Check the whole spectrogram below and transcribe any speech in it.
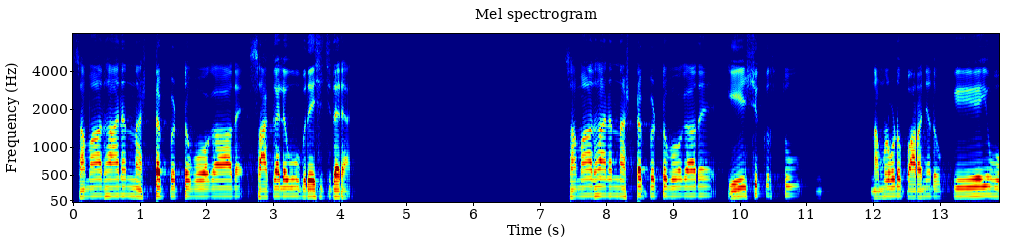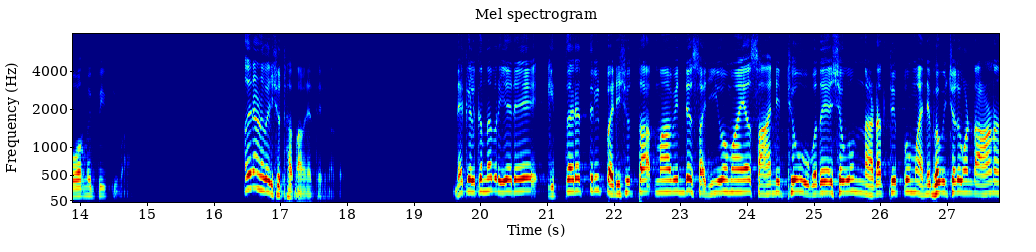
സമാധാനം നഷ്ടപ്പെട്ടു പോകാതെ സകലവും ഉപദേശിച്ചു തരാൻ. സമാധാനം നഷ്ടപ്പെട്ടു പോകാതെ യേശുക്രിസ്തു നമ്മളോട് പറഞ്ഞതൊക്കെയും ഓർമ്മിപ്പിക്കുവാൻ. അതിനാണ് പരിശുദ്ധാത്മാവിനെ തരുന്നത്. എന്നെ കേൾക്കുന്ന പ്രിയരെ ഇത്തരത്തിൽ പരിശുദ്ധാത്മാവിന്റെ സജീവമായ സാന്നിധ്യവും ഉപദേശവും നടത്തിപ്പും അനുഭവിച്ചതുകൊണ്ടാണ്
